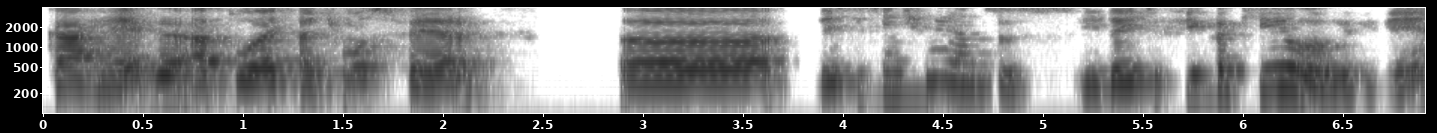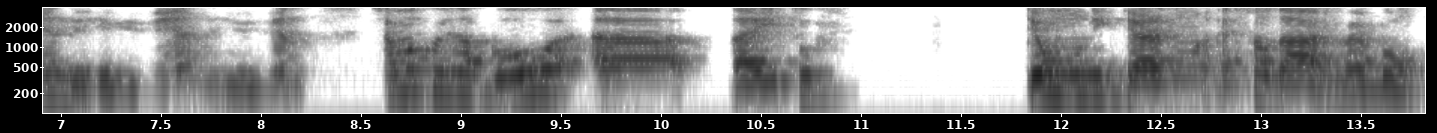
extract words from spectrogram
carrega a tua atmosfera uh, desses sentimentos. E daí tu fica aquilo, revivendo e revivendo e revivendo. Se é uma coisa boa, uh, daí tu ter um mundo interno é saudável, é bom.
